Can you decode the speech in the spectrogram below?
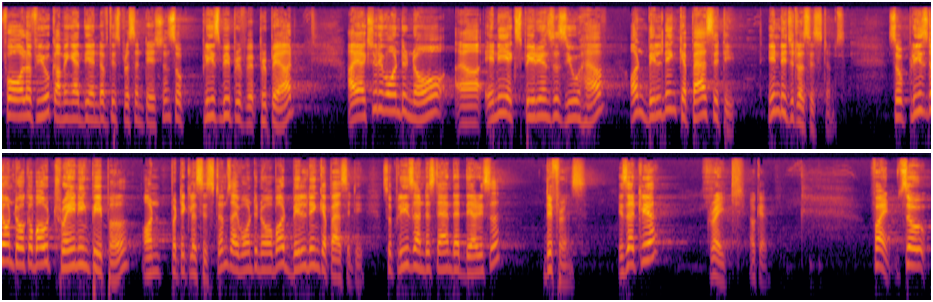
for all of you coming at the end of this presentation, so please be pre prepared. I actually want to know uh, any experiences you have on building capacity in digital systems. So please don't talk about training people on particular systems. I want to know about building capacity. So please understand that there is a difference. Is that clear? Great. Okay. Fine. So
